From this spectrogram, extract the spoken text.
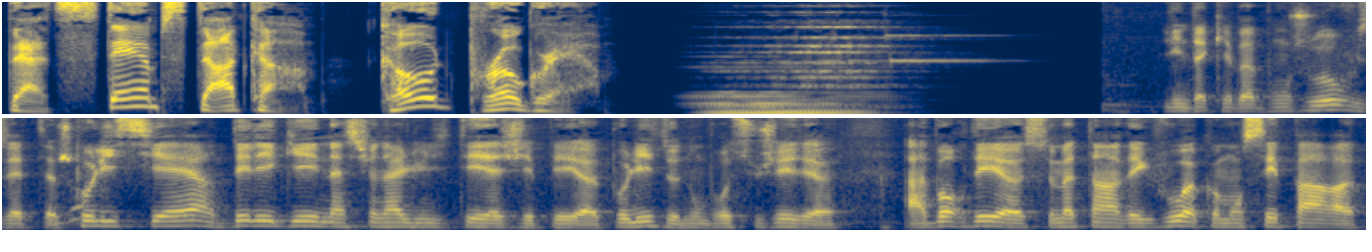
That's Stamps.com. Code PROGRAM. Linda Keba, bonjour. Vous êtes policière, déléguée nationale unité SGP euh, Police. De nombreux sujets euh, à aborder euh, ce matin avec vous, à commencer par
